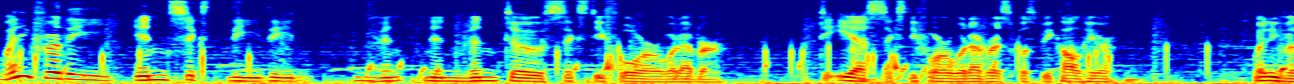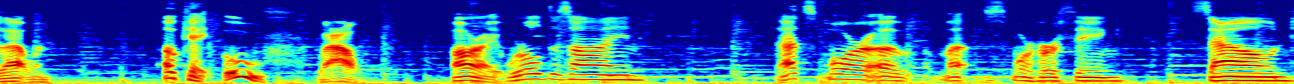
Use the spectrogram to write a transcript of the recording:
waiting for the N6, the the Invento 64 or whatever, DES 64 or whatever it's supposed to be called here. Waiting for that one. Okay. Ooh. Wow. All right. World design. That's more of that's more her thing. Sound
